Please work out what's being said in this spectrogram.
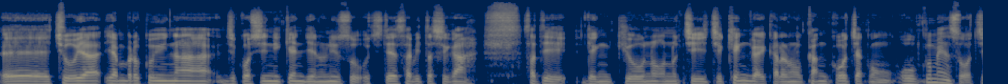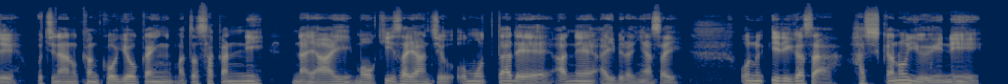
えー、昼夜ヤンブルクイナ事故死2件でのニュース打ちてさびたしがさて連休のの地域県外からの観光客多く面装置うちなの観光業界また盛んになやいもうきいさやんちゅう思ったであねあいびらにやさいおの入りがさはしかのゆいに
